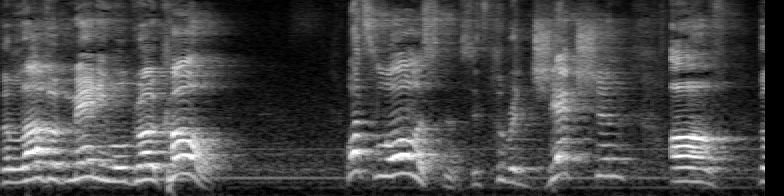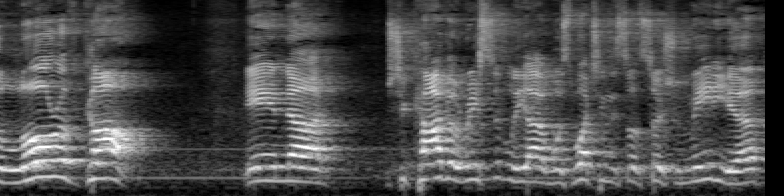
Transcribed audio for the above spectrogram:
the love of many will grow cold. What's lawlessness? It's the rejection of the law of God. In uh, Chicago recently, I was watching this on social media.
